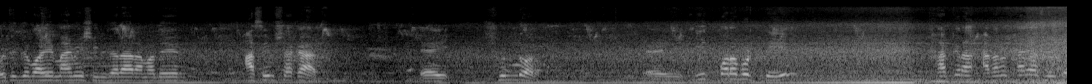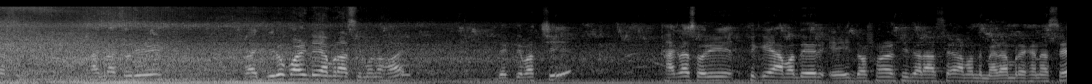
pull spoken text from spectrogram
ঐতিহ্যবাহী মাইমি সিং জেলার আমাদের আসিম শাখার এই সুন্দর এই ঈদ পরবর্তী খাগড়া আমরা খাগড়াছড়িতে আছি। খাগড়াছড়ি প্রায় জিরো পয়েন্টে আমরা আছি মনে হয়। দেখতে পাচ্ছি। খাগড়াছড়ি থেকে আমাদের এই দর্শনার্থী যারা আছে আমাদের ম্যাডামরা এখানে আছে।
